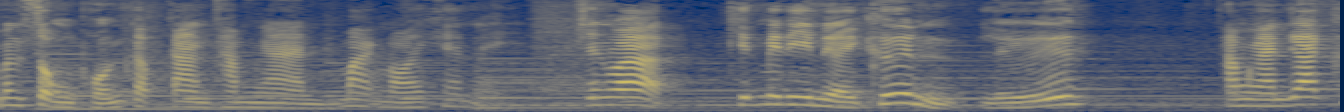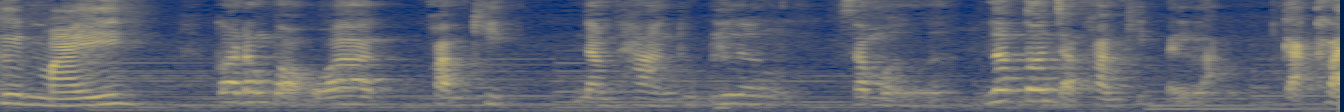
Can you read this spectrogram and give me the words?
มันส่งผลกับการทำงานมากน้อยแค่ไหน เช่นว่าคิดไม่ดีเหนื่อยขึ้น หรือทำงานยากขึ้นไหม ก็ต้องบอกว่าความคิดนำทางทุกเรื่องเสมอ เริ่มต้นจากความคิดเป็นหลัก กับใคร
